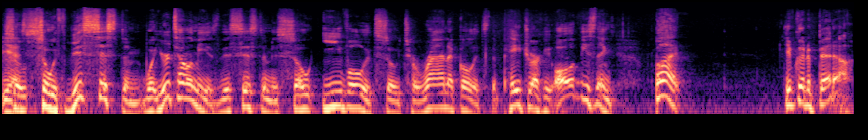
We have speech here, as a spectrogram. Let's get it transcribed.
yes. So, so if this system, what you're telling me is this system is so evil, it's so tyrannical, it's the patriarchy, all of these things, but you've got it better.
